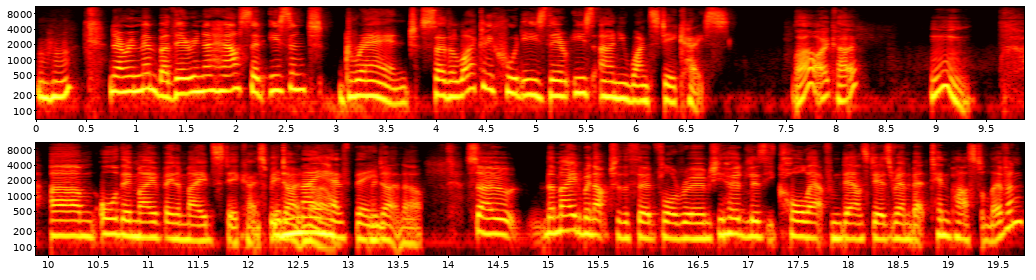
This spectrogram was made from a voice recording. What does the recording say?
hmm Now remember, they're in a house that isn't grand, so the likelihood is there is only one staircase. Oh, okay. Hmm. Um, or there may have been a maid staircase. We There don't may know. have been. We don't know. So the maid went up to the third floor room. She heard Lizzie call out from downstairs around about 10 past 11.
